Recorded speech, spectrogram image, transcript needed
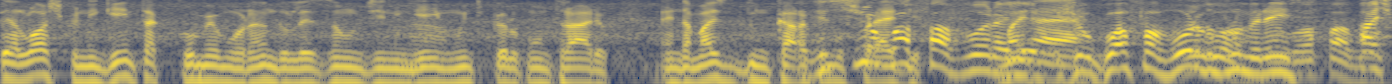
é lógico, ninguém está comemorando lesão de ninguém, muito pelo contrário. Ainda mais de um cara como o Fred. jogou a favor ali. Mas é. jogou a favor jogou, do Fluminense. Favor. As,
